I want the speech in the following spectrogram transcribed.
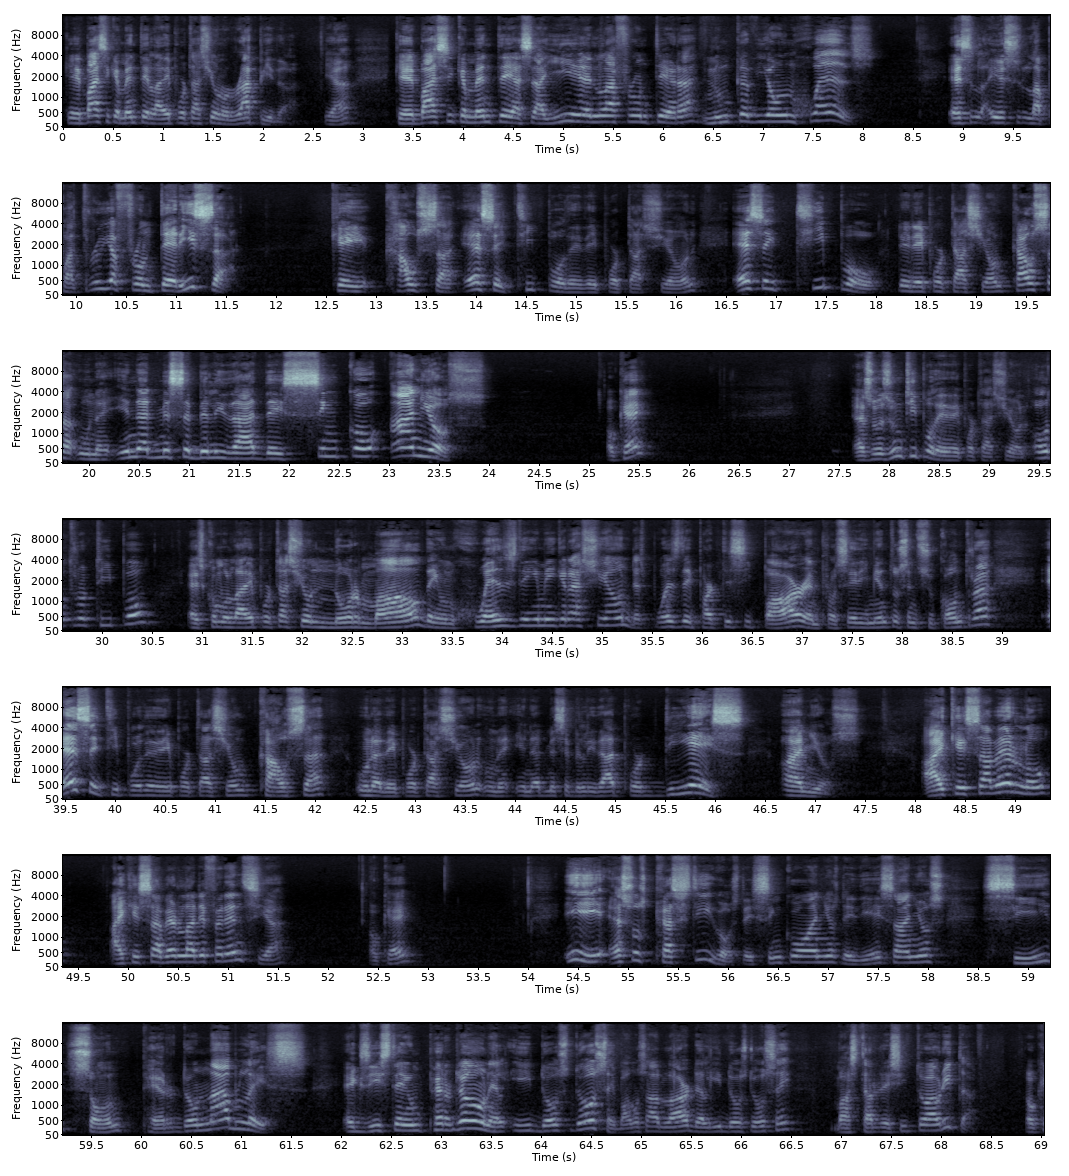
Que es básicamente la deportación rápida, ¿ya? Que básicamente es allí en la frontera, nunca vio un juez. Es la, es la patrulla fronteriza que causa ese tipo de deportación ese tipo de deportación causa una inadmisibilidad de cinco años. ¿Ok? Eso es un tipo de deportación. Otro tipo es como la deportación normal de un juez de inmigración después de participar en procedimientos en su contra. Ese tipo de deportación causa una deportación, una inadmisibilidad por 10 años. Hay que saberlo, hay que saber la diferencia, ¿ok? Y esos castigos de 5 años, de 10 años, sí son perdonables. Existe un perdón, el I-212. Vamos a hablar del I-212 más tardecito ahorita. ¿Ok?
